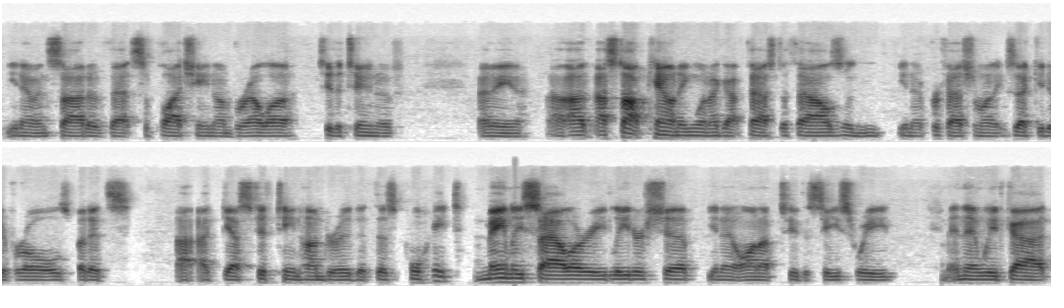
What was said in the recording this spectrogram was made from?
you know, inside of that supply chain umbrella to the tune of, I mean, I, I stopped counting when I got past a thousand, you know, professional and executive roles, but it's, I guess, 1500 at this point, mainly salary, leadership, you know, on up to the C-suite. And then we've got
